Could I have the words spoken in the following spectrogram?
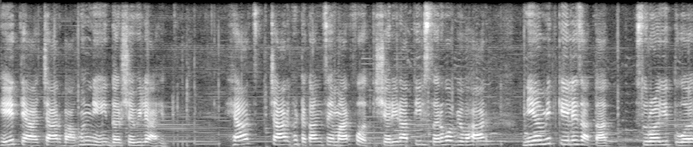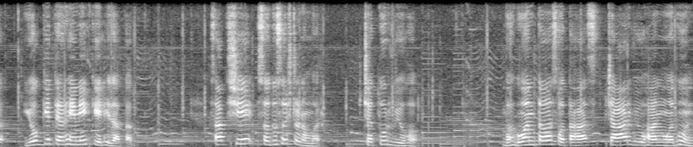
हे त्या चार बाहूंनी दर्शविले आहेत. ह्याच चार घटकांचे मार्फत शरीरातील सर्व व्यवहार नियमित केले जातात सुरळीत व योग्य तऱ्हेने केले जातात. सातशे सदुसष्ट नंबर चतुर्व्यूह. भगवंत स्वतःस चार व्यूहांमधून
